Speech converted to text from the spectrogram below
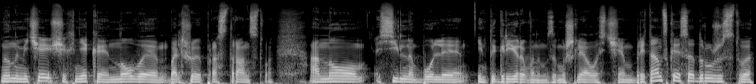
но намечающих некое новое большое пространство. Оно сильно более интегрированным замышлялось, чем британское Содружество,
